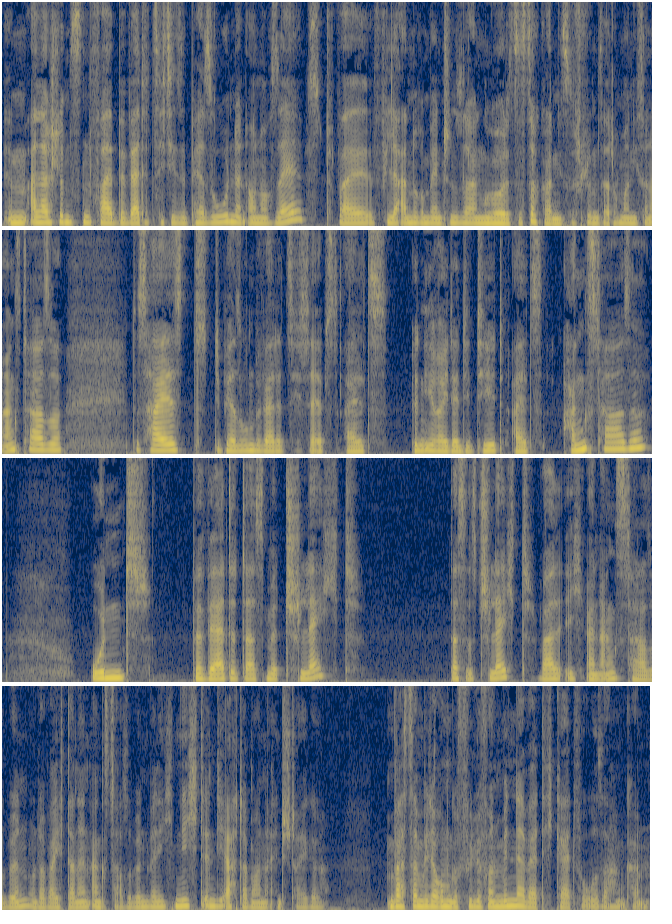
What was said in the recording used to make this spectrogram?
Im allerschlimmsten Fall bewertet sich diese Person dann auch noch selbst, weil viele andere Menschen sagen, oh, das ist doch gar nicht so schlimm, sei doch mal nicht so ein Angsthase. Das heißt, die Person bewertet sich selbst als in ihrer Identität als Angsthase und bewertet das mit schlecht. Das ist schlecht, weil ich ein Angsthase bin oder weil ich dann ein Angsthase bin, wenn ich nicht in die Achterbahn einsteige. Was dann wiederum Gefühle von Minderwertigkeit verursachen kann,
